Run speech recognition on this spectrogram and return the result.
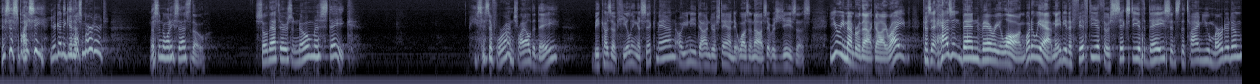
this is spicy. You're going to get us murdered. Listen to what he says, though. So that there's no mistake. He says, if we're on trial today, because of healing a sick man? Oh, you need to understand it wasn't us, it was Jesus. You remember that guy, right? Because it hasn't been very long. What are we at? Maybe the 50th or 60th day since the time you murdered him?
